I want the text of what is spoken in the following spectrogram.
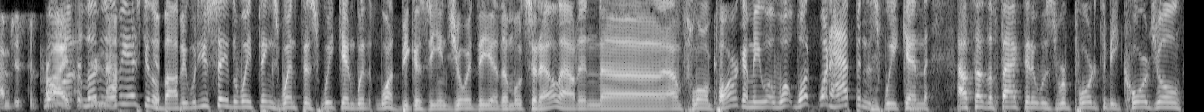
I'm just Well, surprised uh, that let, me- not. let me ask you though, Bobby. Would you say the way things went this weekend with what? Because he enjoyed the uh, the mozzarella out in uh, out in Florham Park. I mean, what what what happened this weekend outside of the fact that it was reported to be cordial?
